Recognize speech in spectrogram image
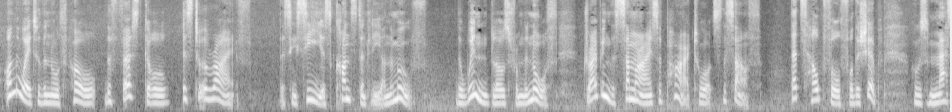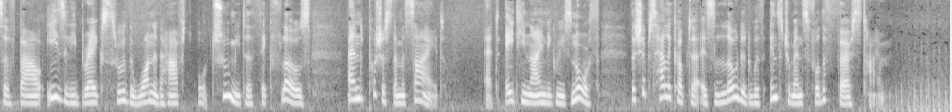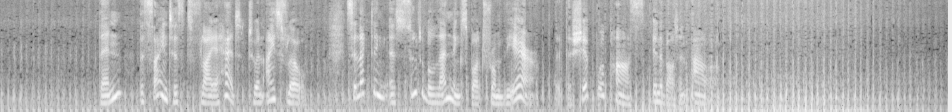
On the way to the North Pole, the first goal is to arrive. The CC is constantly on the move. The wind blows from the north, driving the summer ice apart towards the south. That's helpful for the ship, whose massive bow easily breaks through the one and a half or two meter thick floes and pushes them aside. At 89 degrees north, the ship's helicopter is loaded with instruments for the first time. Then the scientists fly ahead to an ice floe, selecting a suitable landing spot from the air that the ship will pass in about an hour.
